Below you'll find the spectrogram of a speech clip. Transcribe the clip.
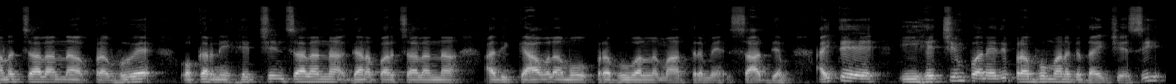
అనచాలన్నా ప్రభువే ఒకరిని హెచ్చించాలన్నా ఘనపరచాలన్నా అది కేవలము ప్రభు వలన మాత్రమే సాధ్యం. అయితే ఈ హెచ్చింపు అనేది ప్రభు మనకు దయచేసి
